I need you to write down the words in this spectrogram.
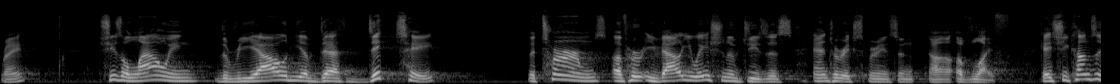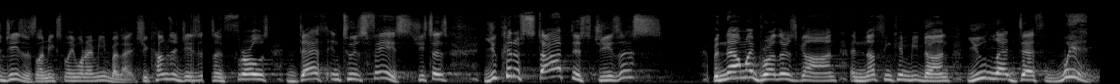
right, she's allowing the reality of death dictate the terms of her evaluation of Jesus and her experience in, uh, of life. Okay, she comes to Jesus. Let me explain what I mean by that. She comes to Jesus and throws death into his face. She says, You could have stopped this, Jesus, but now my brother's gone and nothing can be done. You let death win.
